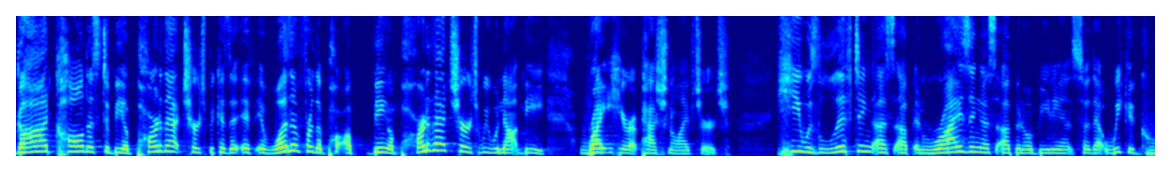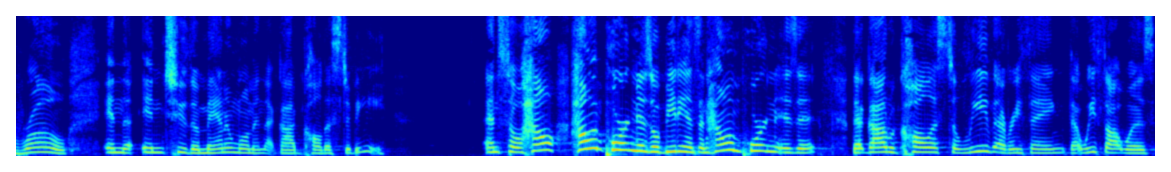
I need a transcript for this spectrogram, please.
God called us to be a part of that church because if it wasn't for the uh, being a part of that church, we would not be right here at Passion Life Church. He was lifting us up and rising us up in obedience so that we could grow in the, into the man and woman that God called us to be. And so, how, how important is obedience and how important is it that God would call us to leave everything that we thought was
